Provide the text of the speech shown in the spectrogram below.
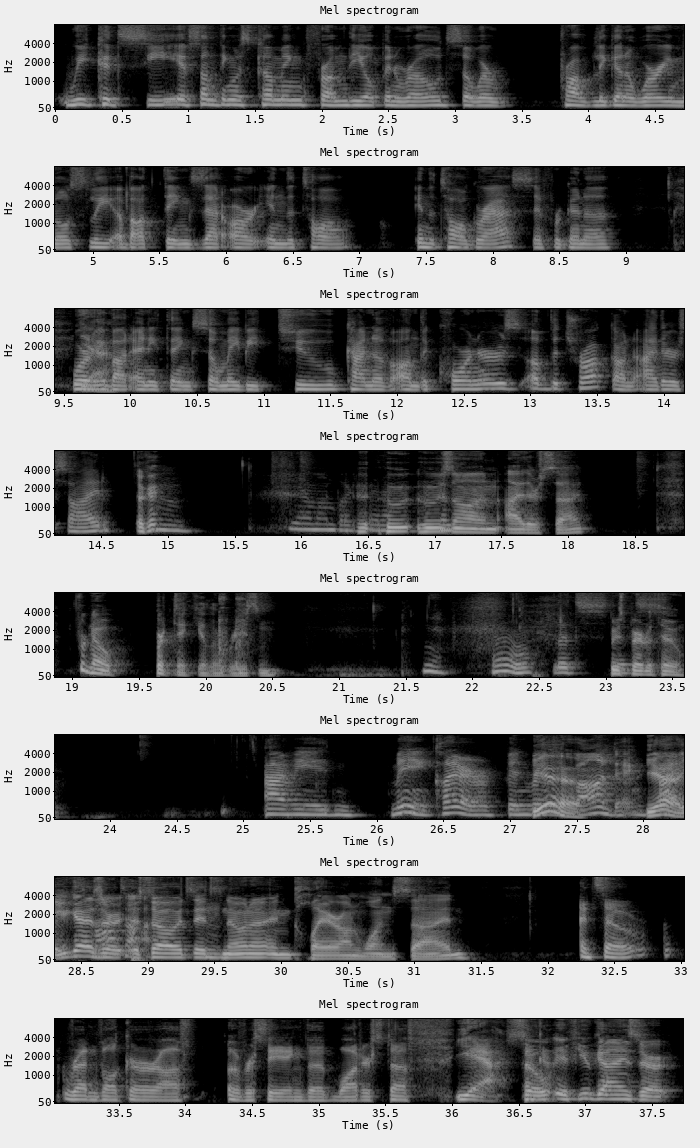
we could see if something was coming from the open road. So we're probably gonna worry mostly about things that are in the tall in the tall grass if we're gonna worry Yeah. about anything. So maybe two kind of on the corners of the truck on either side. Okay. Mm. Yeah, I'm on board for Who, that. who who's on either side? For no particular reason. I don't know. Let's Who's paired with let's- who? I mean, me and Claire have been really Yeah. bonding. Yeah, you guys are talk. so it's it's Nona and Claire on one side. And so Red and Volker are off overseeing the water stuff. Yeah. So Okay. if you guys are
